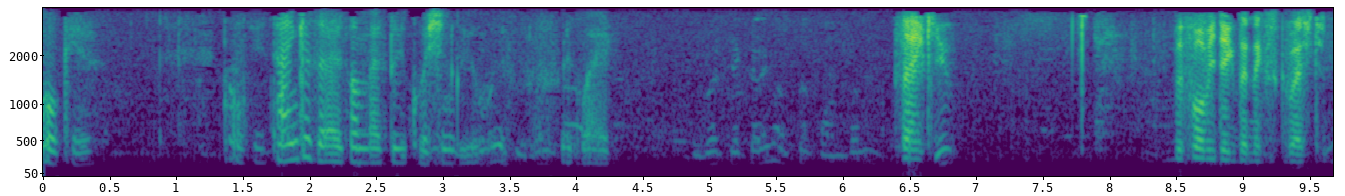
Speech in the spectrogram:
Okay. Okay. Thank you, sir. I'll come back to your question queue if required. Thank you. Before we take the next question,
